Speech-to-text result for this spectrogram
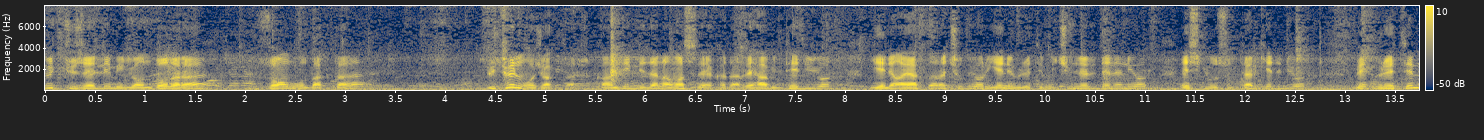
350 milyon dolara Zonguldak'ta bütün ocaklar Kandilli'den Amasra'ya kadar rehabilite ediliyor. Yeni ayaklar açılıyor, yeni üretim biçimleri deneniyor. Eski usul terk ediliyor ve üretim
